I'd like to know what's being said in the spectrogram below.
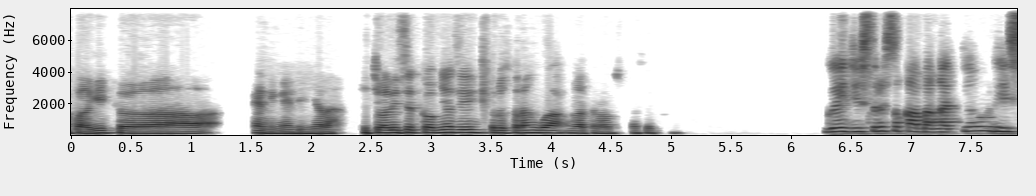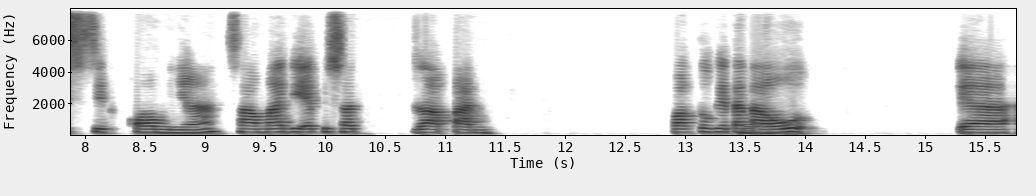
Apalagi ke ending-endingnya lah. Kecuali sitcomnya sih, terus terang gue nggak terlalu suka sitcom. Gue justru suka banget tuh di sitcomnya sama di episode 8 waktu kita hmm. tahu ya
